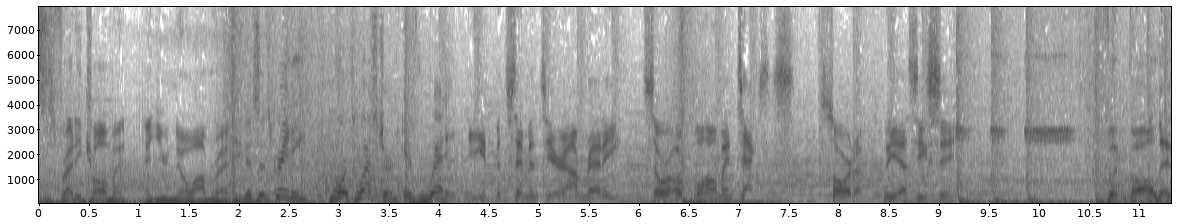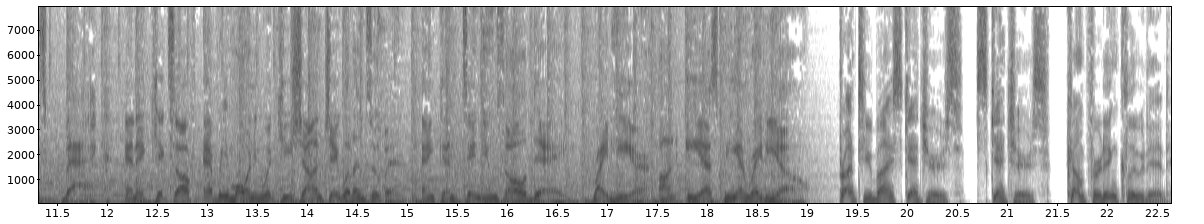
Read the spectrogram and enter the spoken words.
This is Freddie Coleman, and you know I'm ready. This is Greeny. Northwestern is ready. Ian Fitzsimmons here. I'm ready. And so are Oklahoma and Texas. Sort of. The SEC. Football is back, and it kicks off every morning with Keyshawn, J. Will, and Zubin, and continues all day right here on ESPN Radio. Brought to you by Skechers. Skechers, comfort included.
